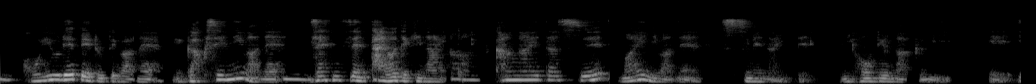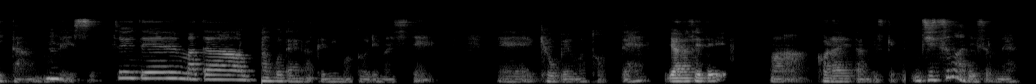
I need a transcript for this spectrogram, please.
うん。こういうレベルではね、学生にはね、うん。全然対応できないとはい考えた末、前にはね、進めないで、日本留学に、えーいたんです。それで、また、看護大学に戻りまして、えー教鞭を取って、やらせて、まあ、来られたんですけど、実はですよね、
